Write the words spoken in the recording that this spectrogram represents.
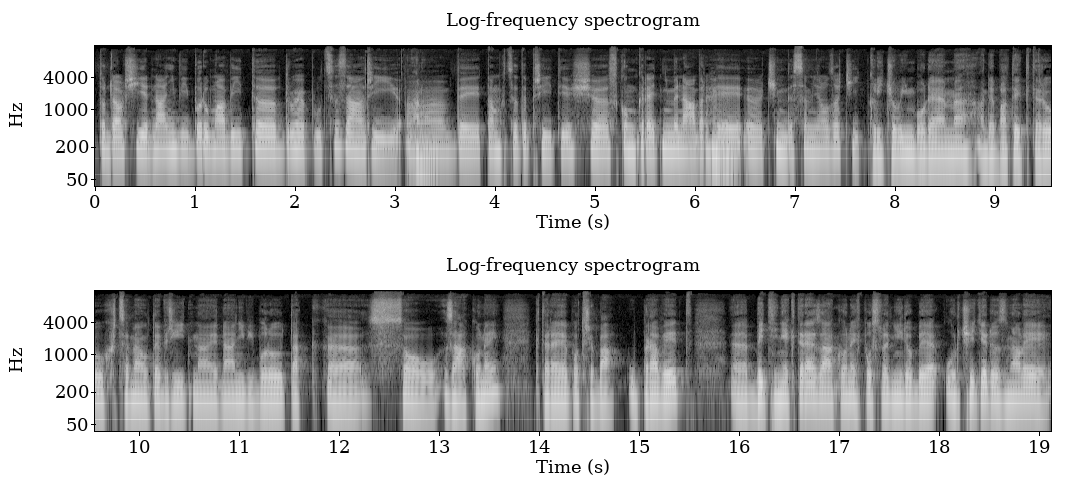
To další jednání výboru má být v druhé půlce září. Ano vy tam chcete přijít již s konkrétními návrhy, mm-hmm. čím by se mělo začít? Klíčovým bodem a debaty, kterou chceme otevřít na jednání výboru, tak eh, jsou zákony, které je potřeba upravit. Eh, byť některé zákony v poslední době určitě doznaly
